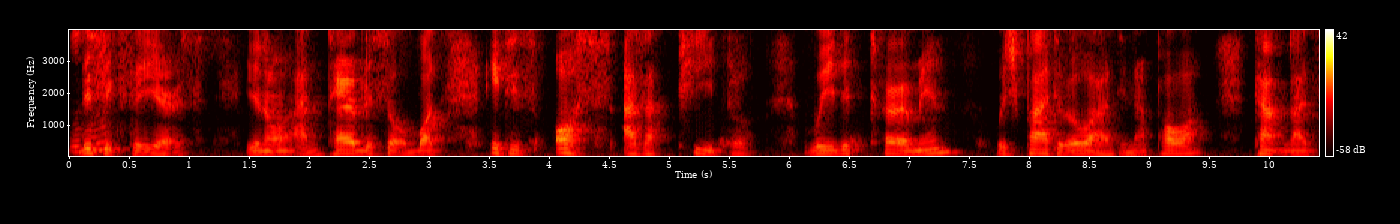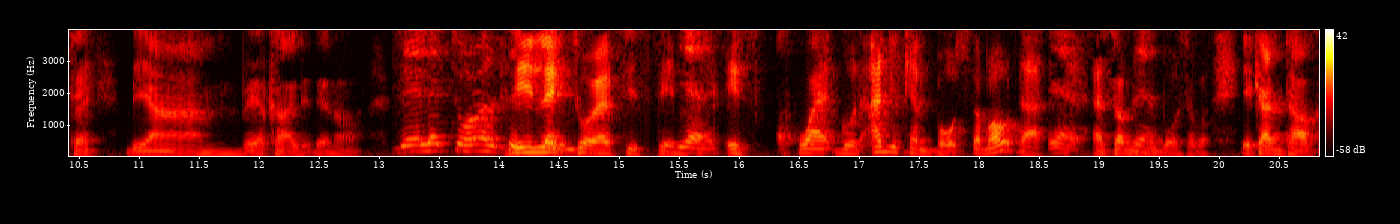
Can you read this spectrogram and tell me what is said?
the 60 years, you know, and terribly so. But it is us as a people. We determine which party we want in a power. Thank God, say the um, what you call it, you know, The electoral system. the electoral system Yes. is quite good, and you can boast about that. Yes, That's something to boast about. You can talk,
